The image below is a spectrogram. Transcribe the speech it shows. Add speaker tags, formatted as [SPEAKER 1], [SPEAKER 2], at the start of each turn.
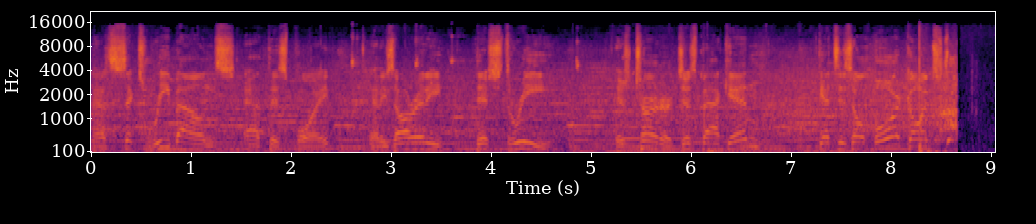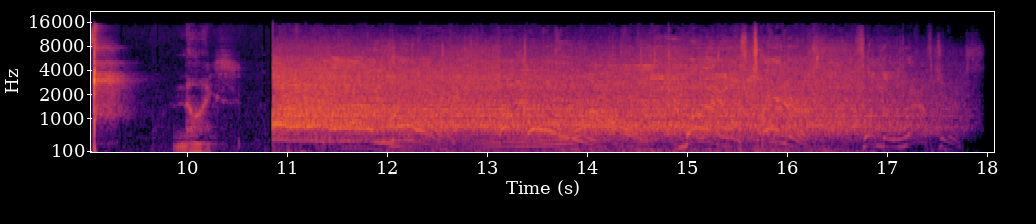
[SPEAKER 1] has six rebounds at this point, and he's already dished three. Here's Turner just back in, gets his own board, going strong.
[SPEAKER 2] Nice.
